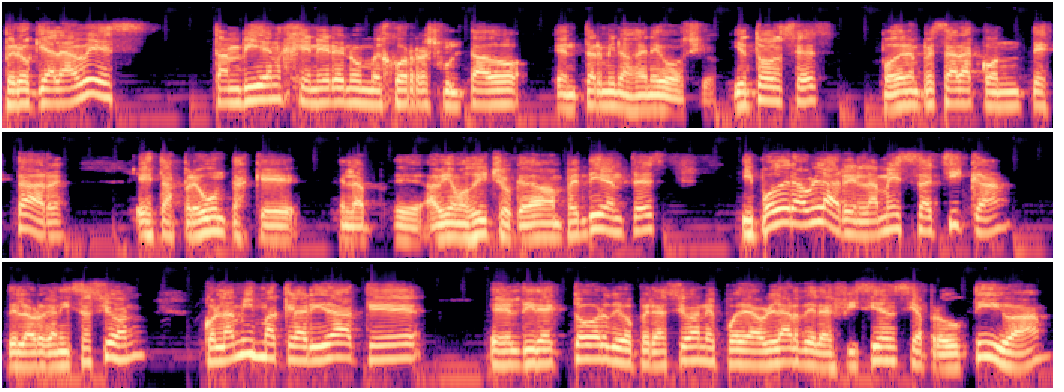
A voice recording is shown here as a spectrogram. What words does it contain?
pero que a la vez también generen un mejor resultado en términos de negocio. Y entonces poder empezar a contestar estas preguntas que eh, habíamos dicho quedaban pendientes y poder hablar en la mesa chica de la organización con la misma claridad que el director de operaciones puede hablar de la eficiencia productiva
